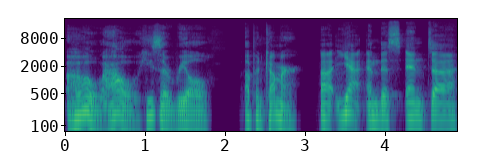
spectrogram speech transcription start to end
Oh, wow. He's a real up and comer. Uh, yeah, and this and uh,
